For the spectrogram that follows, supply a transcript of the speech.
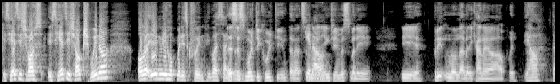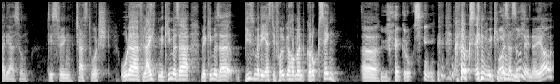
das Herz ist, was, das Herz ist schon geschwollener, aber irgendwie hat mir das gefallen. Ich weiß es auch nicht. Das ist. Multikulti international. Genau. Irgendwie müssen wir die, die Briten und Amerikaner ja auch abholen. Ja, da ich auch sagen. Deswegen Just Watched. Oder vielleicht, wir können es auch, wir können es auch, bis wir die erste Folge haben, gerade gesehen. Äh, Kroxing. gesehen, wir können es auch so nicht? nennen, ja.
